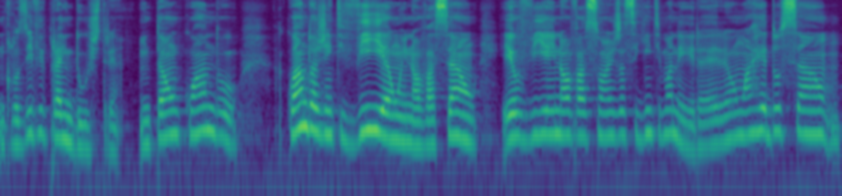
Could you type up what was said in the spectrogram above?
inclusive para a indústria. Então, quando quando a gente via uma inovação, eu via inovações da seguinte maneira: era uma redução,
